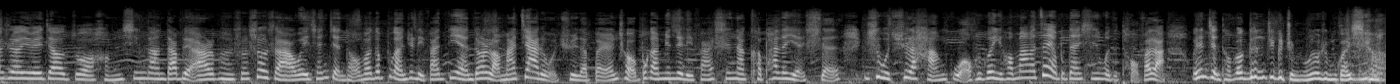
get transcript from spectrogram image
话说一位叫做恒星杠 WL 的朋友说：“瘦瘦啊，我以前剪头发都不敢去理发店，都是老妈架着我去的。本人丑，不敢面对理发师那可怕的眼神。于是我去了韩国，回国以后，妈妈再也不担心我的头发了。我想剪头发跟这个整容有什么关系啊？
